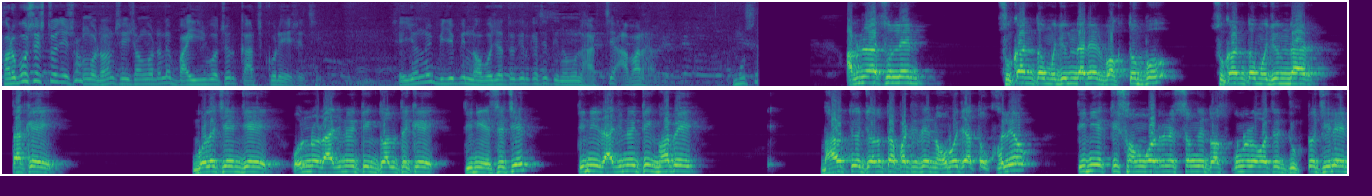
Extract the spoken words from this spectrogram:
সর্বশ্রেষ্ঠ যে সংগঠন, সেই সংগঠনে বাইশ বছর কাজ করে এসেছি। সেই জন্যই বিজেপির নবজাতকের কাছে তৃণমূল হারছে, আবার হারবে। আপনারা শুনলেন সুকান্ত মজুমদারের বক্তব্য। সুকান্ত মজুমদার তাকে বলেছেন যে অন্য রাজনৈতিক দল থেকে তিনি এসেছেন। তিনি রাজনৈতিকভাবে ভারতীয় জনতা পার্টিতে নবজাতক হলেও তিনি একটি সংগঠনের সঙ্গে দশ পনেরো বছর যুক্ত ছিলেন।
